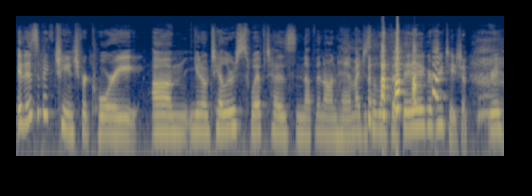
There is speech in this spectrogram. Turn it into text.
It is a big change for Corey. Um, you know, Taylor Swift has nothing on him. I just have like the big reputation, Re-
